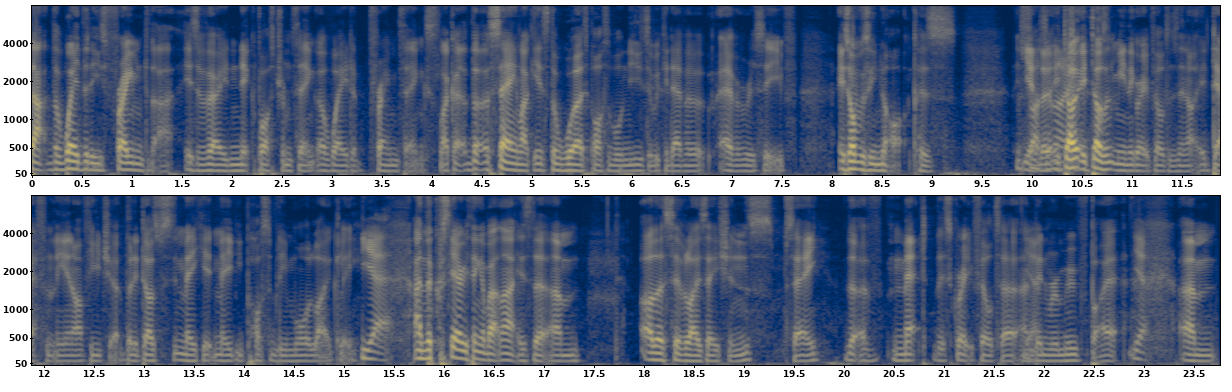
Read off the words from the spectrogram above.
that the way that he's framed that is a very Nick Bostrom thing, a way to frame things. Like a, the, saying like it's the worst possible news that we could ever ever receive. It's obviously not because yeah, it, do, it doesn't mean the Great Filter's in our, it definitely in our future, but it does make it maybe possibly more likely. yeah, And the scary thing about that is that um, other civilizations, say, that have met this Great Filter and Yeah. been removed by it, yeah, um,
